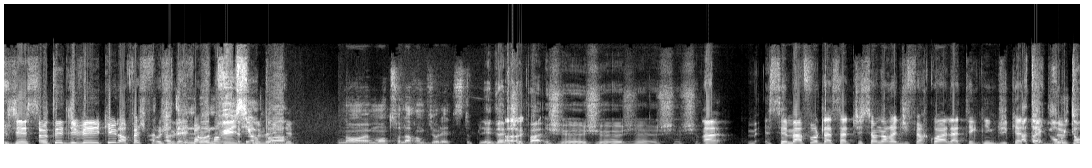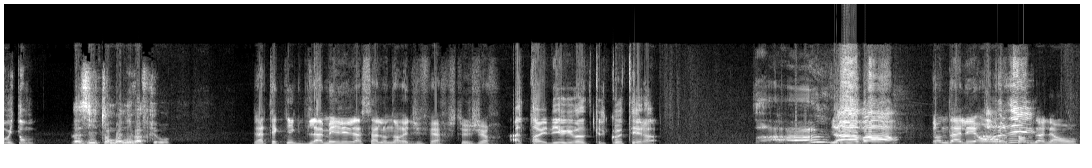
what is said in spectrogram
J'ai sauté du véhicule, en fait, je, Attends, je voulais t'as une faire bonne vue ici ou le pas véhicule. Non, euh, monte sur la rampe violette, s'il te plaît. Eden, Ah, je sais pas, je, je, je, je, je sais pas. Ah, mais c'est ma faute, la salle. Tu sais, on aurait dû faire quoi La technique du 4 Attends, il tombe, il tombe, il tombe Vas-y, tombe, on y va, frérot. La technique de la mêlée, la salle, on aurait dû faire, je te jure. Attends, il est où Il va de quel côté là? Ah, Là-bas Tente d'aller en haut, tente d'aller en haut.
